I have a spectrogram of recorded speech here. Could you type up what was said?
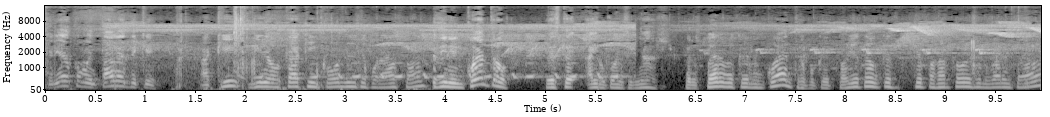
quería comentarles de que aquí vine a buscar King Kong, dice que por allá está. Si lo encuentro, este, ahí lo puedo enseñar. Pero espérame que lo encuentre, porque todavía tengo que, que pasar todo ese lugar entrada.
